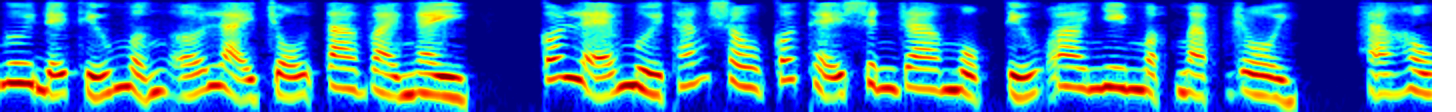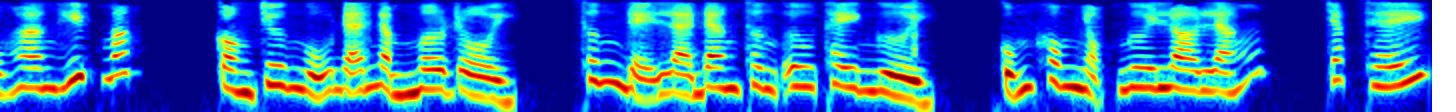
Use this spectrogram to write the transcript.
ngươi để Thiểu Mẫn ở lại chỗ ta vài ngày, có lẽ 10 tháng sau có thể sinh ra một tiểu oa nhi mập mạp rồi, Hạ Hầu Hoang hiếp mắt, còn chưa ngủ đã nằm mơ rồi, thân đệ là đang thân ưu thay người, cũng không nhọc ngươi lo lắng, chắc thế,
